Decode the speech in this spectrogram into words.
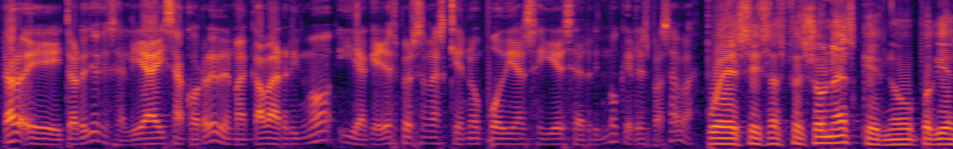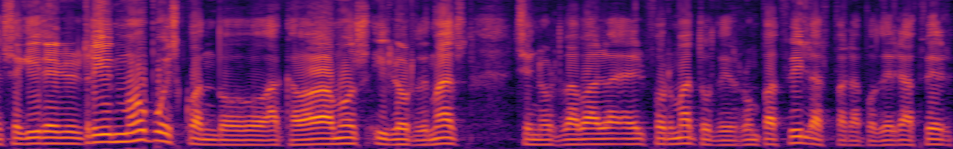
Claro, eh, te que salíais a correr, marcaba el ritmo y aquellas personas que no podían seguir ese ritmo, ¿qué les pasaba? Pues esas personas que no podían seguir el ritmo, pues cuando acabábamos y los demás se nos daba el formato de rompafilas para poder hacer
